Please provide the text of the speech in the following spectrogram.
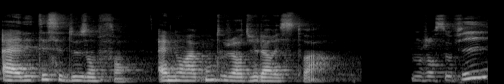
a allaité ses deux enfants. Elle nous raconte aujourd'hui leur histoire. Bonjour Sophie.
